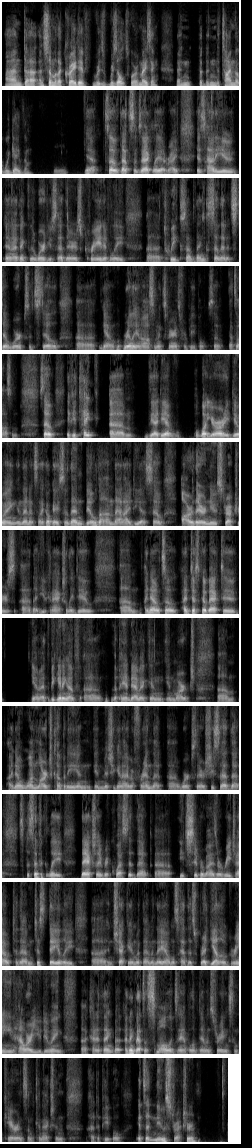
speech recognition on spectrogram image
and uh, and some of the creative re- results were amazing in, in the time that we gave them. Mm-hmm. Yeah, so that's exactly it, right? Is how do you, and I think the word you said there is creatively uh, tweak something so that it still works. It's still, uh, you know, really an awesome experience for people. So that's awesome. So if you take um, the idea of what you're already doing and then it's like okay so then build on that idea. So are there new structures uh, that you can actually do? Um, i know so i just go back to you know, at the beginning of uh, the pandemic in, in March, um, I know one large company in, in Michigan, I have a friend that uh, works there. She said that specifically, they actually requested that uh, each supervisor reach out to them just daily uh, and check in with them. And they almost had this red, yellow, green, how are you doing uh, kind of thing. But I think that's a small example of demonstrating some care and some connection uh, to people. It's a new structure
